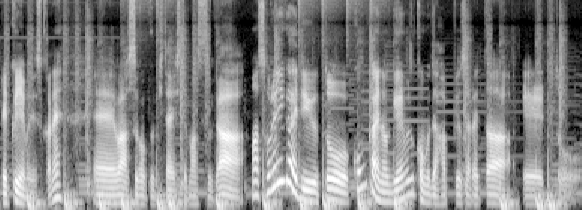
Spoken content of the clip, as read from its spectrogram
レクイエムですかね、えーはすごく期待してますが、まあ、それ以外で言うと、今回のゲームズコムで発表された、えっ、と、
